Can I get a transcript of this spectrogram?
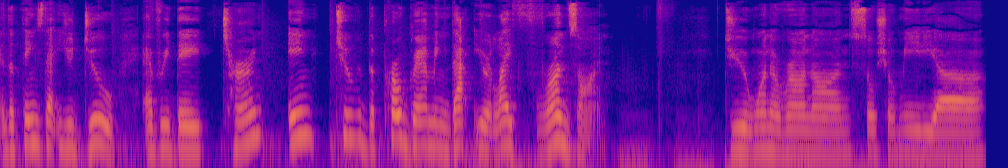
and the things that you do every day turn into the programming that your life runs on. Do you want to run on social media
